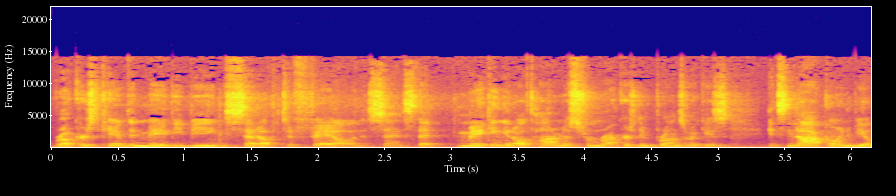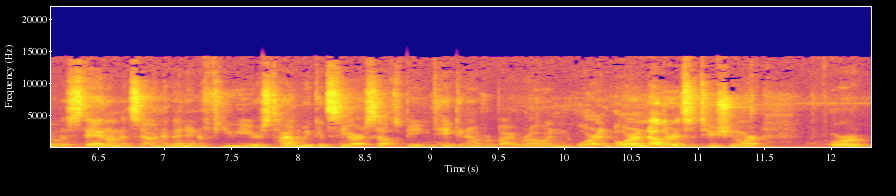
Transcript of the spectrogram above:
Rutgers Camden may be being set up to fail in a sense that making it autonomous from Rutgers New Brunswick is it's not going to be able to stand on its own, and then in a few years' time we could see ourselves being taken over by Rowan or an, or another institution or or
